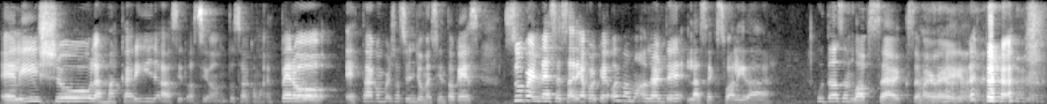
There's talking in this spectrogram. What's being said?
el issue, las mascarillas, situación, tú sabes cómo es. Pero esta conversación yo me siento que es súper necesaria porque hoy vamos a hablar de la sexualidad. Who doesn't love sex? Am I right?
